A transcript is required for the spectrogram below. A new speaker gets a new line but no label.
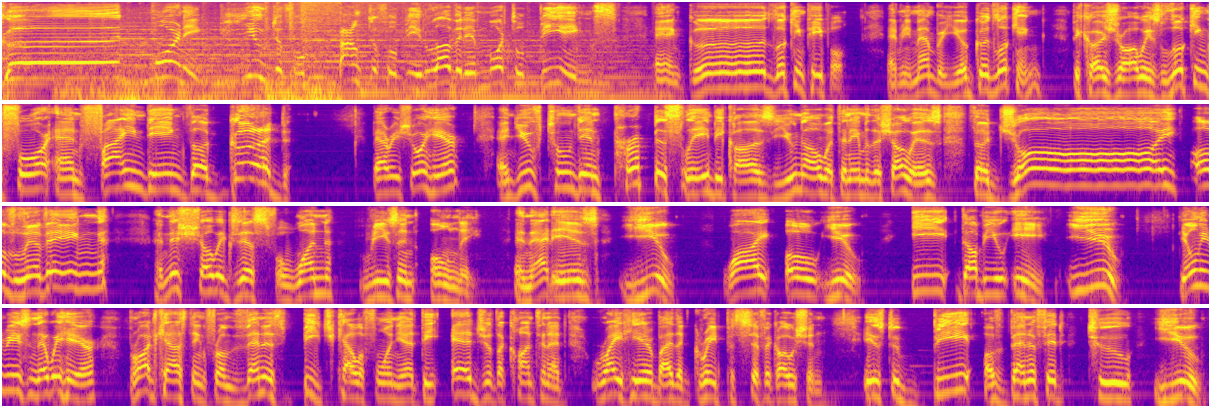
Good morning, beautiful, bountiful, beloved, immortal beings, and good looking people. And remember, you're good looking because you're always looking for and finding the good. Barry Shore here, and you've tuned in purposely because you know what the name of the show is The Joy of Living. And this show exists for one reason only, and that is you. Y O U E W E. You. The only reason that we're here, broadcasting from Venice Beach, California, at the edge of the continent, right here by the great Pacific Ocean, is to be of benefit to you.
